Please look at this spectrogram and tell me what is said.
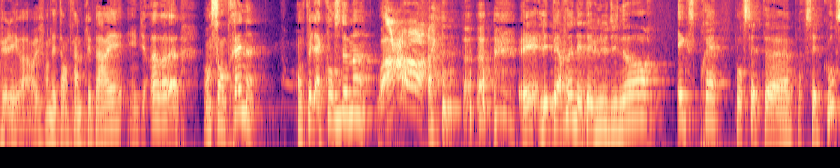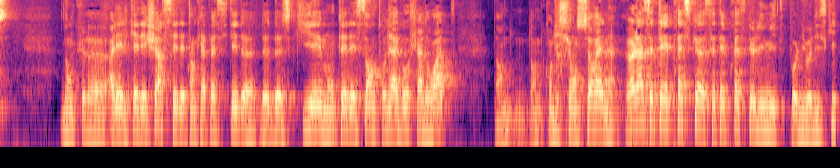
j'allais voir, j'en étais en train de préparer, et il me dit, ah, on s'entraîne, on fait la course demain. Waouh Et les personnes étaient venues du Nord exprès pour cette, euh, pour cette course. Donc, le, allez, le quai des chars, c'est d'être en capacité de, de, de skier, monter, descendre, tourner à gauche, à droite, dans, dans de conditions sereines. Voilà, c'était presque, c'était presque limite pour le niveau du ski.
